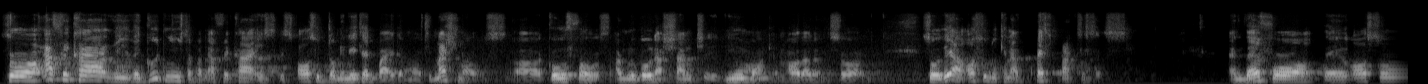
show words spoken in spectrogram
So africa the, the good news about africa is, is also dominated by the multinationals uh, goldfields AngloGold Ashanti newmont and all that and so on. So they are also looking at best practices. And therefore they also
